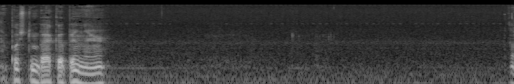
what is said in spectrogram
I pushed them back up in there. I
